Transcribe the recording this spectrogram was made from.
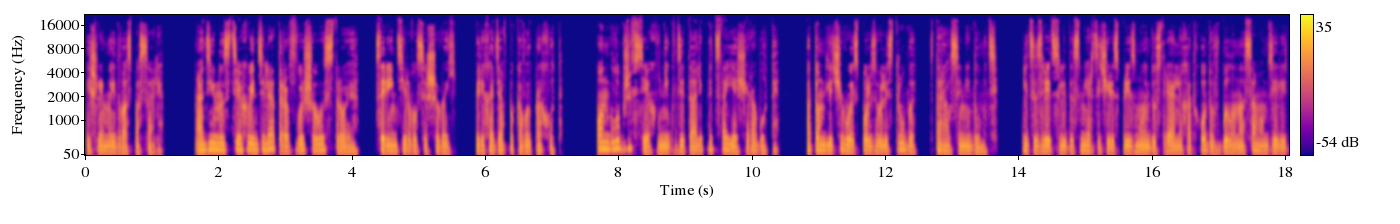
и шлемы едва спасали. Один из тех вентиляторов вышел из строя, сориентировался Шивей, переходя в боковой проход. Он глубже всех вник в детали предстоящей работы. О том, для чего использовались трубы, старался не думать. Лицезреть следы смерти через призму индустриальных отходов было на самом деле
